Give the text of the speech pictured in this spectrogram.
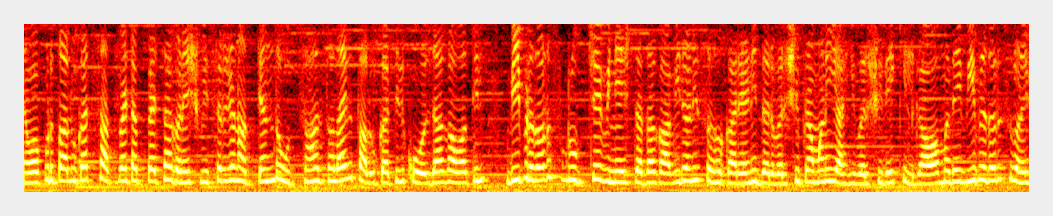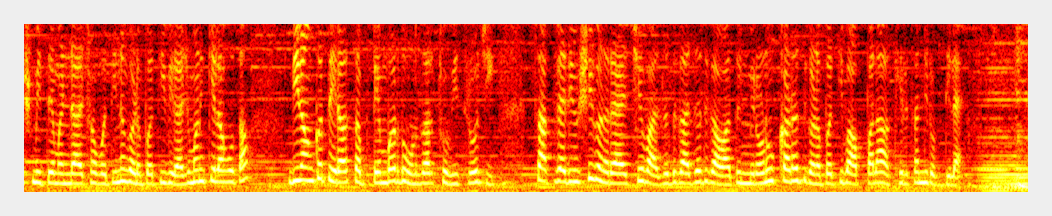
नवापूर तालुक्यात सातव्या टप्प्याचा गणेश विसर्जन अत्यंत उत्साहात झालाय. तालुक्यातील कोळदा गावातील वी ब्रदर्स ग्रुपचे विनेश दादा गावित आणि सहकार्याने दरवर्षीप्रमाणे याही वर्षी देखील गावामध्ये वी ब्रदर्स गणेश मित्र मंडळाच्या वतीनं गणपती विराजमान केला होता. दिनांक तेरा सप्टेंबर दोन हजार चोवीस रोजी सातव्या दिवशी गणरायाचे वाजत गाजत गावातून मिरवणूक काढत गणपती बाप्पाला अखेरचा निरोप दिलाय.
